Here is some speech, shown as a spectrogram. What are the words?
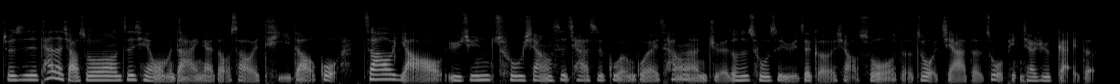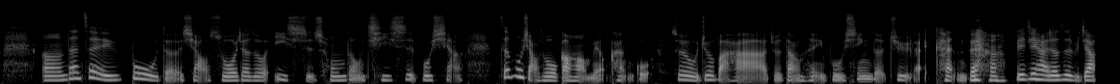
就是他的小说之前我们大家应该都稍微提到过，《招摇》《与君初相识》《恰似故人归》《苍兰诀》都是出自于这个小说的作家的作品下去改的。嗯，但这一部的小说叫做《一时冲动七世不详》，这部小说我刚好没有看过，所以我就把它就当成一部新的剧来看，这样，毕竟它就是比较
